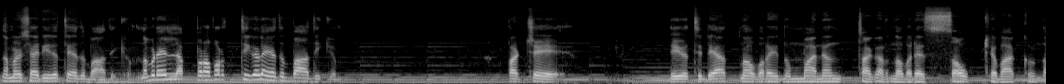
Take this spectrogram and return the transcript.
നമ്മുടെ ശരീരത്തെ അത് ബാധിക്കും. നമ്മുടെ എല്ലാ പ്രവർത്തികളെ അത് ബാധിക്കും. പക്ഷേ ദൈവത്തിന്റെ ആത്മാവ് പറയുന്നു മനം തകർന്നവരെ സൗഖ്യമാക്കുന്ന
